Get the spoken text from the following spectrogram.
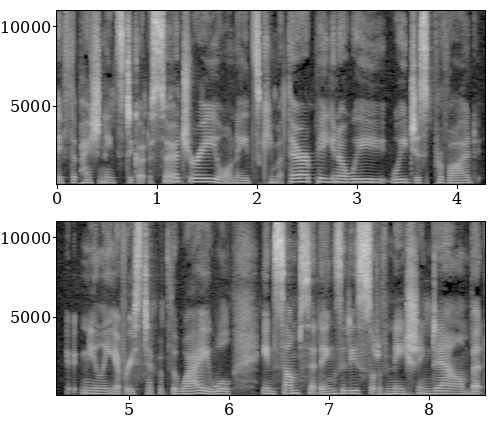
if the patient needs to go to surgery or needs chemotherapy, you know, we, we just provide nearly every step of the way. Well, in some settings, it is sort of niching down, but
